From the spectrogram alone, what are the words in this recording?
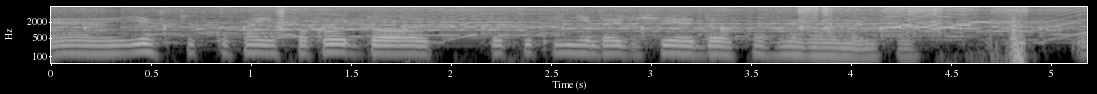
e, jest wszystko fajnie spoko, do, dopóki nie dojdzie się do pewnego momentu. E,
